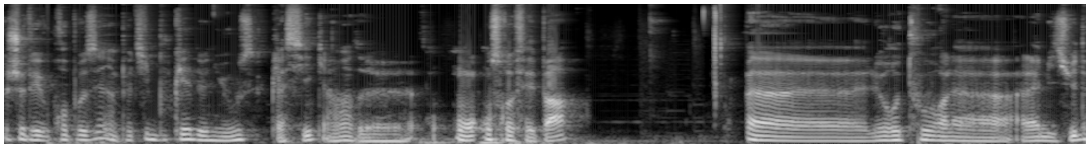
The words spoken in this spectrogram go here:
je vais vous proposer un petit bouquet de news classiques, hein, de- on, on se refait pas. Euh, le retour à la- l'habitude.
